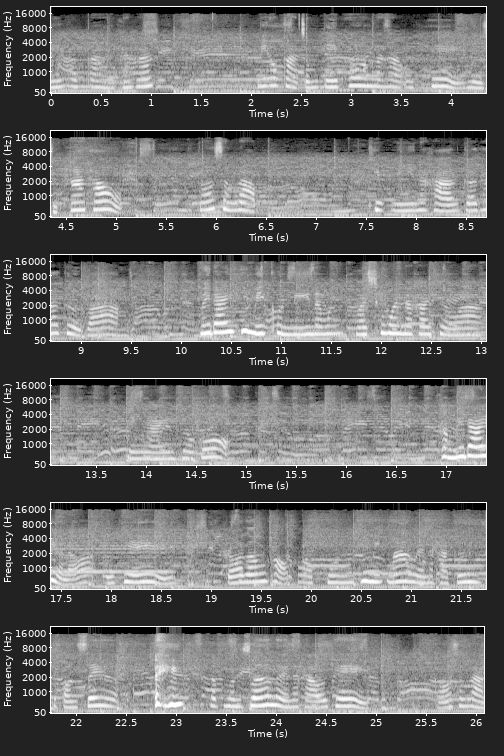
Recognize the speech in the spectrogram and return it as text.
มีโอกาสนะคะ มีโอกาสโจมตีเพิ่มนะคะ โอเค 1.5 เท่า ก็สำหรับ คลิปนี้นะคะ ก็ถ้าเกิดว่า ไม่ได้พี่มิกคนนี้นะมามาช่วยนะคะเขียวว่า ยังไงเขียวก็ทำไม่ได้อยู่แล้วอะโอเค ก็ต้องขอขอบคุณพี่มิกมากเลยนะคะคือสปอนเซอร์สปอนเซอร์เลยนะคะโอเคก็สำหรับ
